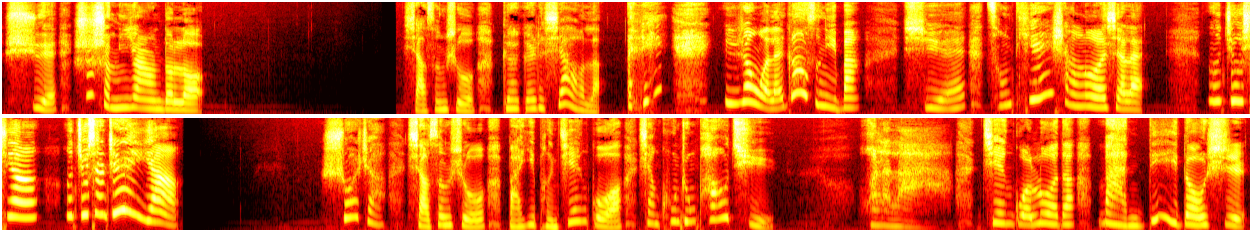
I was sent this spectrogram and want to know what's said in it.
雪是什么样的了。”小松鼠咯咯的笑了。让我来告诉你吧，雪从天上落下来，嗯，就像，就像这样。说着，小松鼠把一捧坚果向空中抛去，哗啦啦，坚果落得满地都是。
